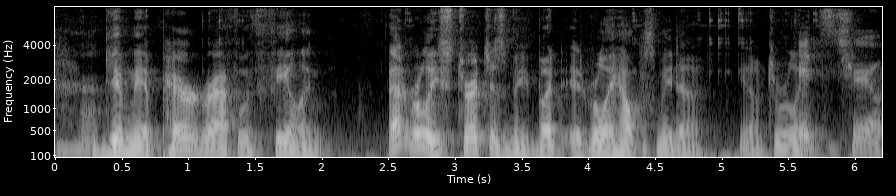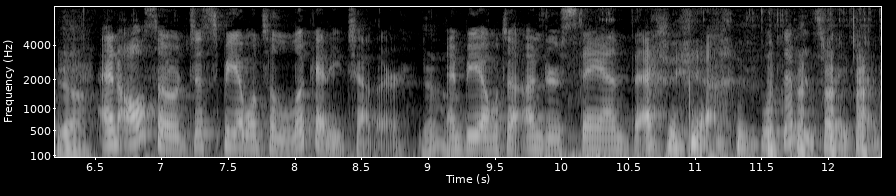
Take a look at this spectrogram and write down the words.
uh-huh. give me a paragraph with feeling, that really stretches me, but it really helps me to you know to really It's true. Yeah. And also just to be able to look at each other Yeah. and be able to understand that, yeah, we'll demonstrate that.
